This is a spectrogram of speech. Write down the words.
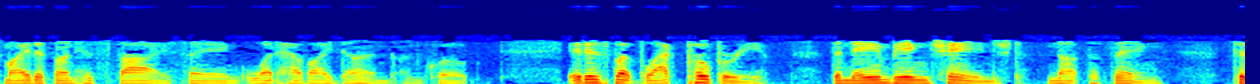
smiteth on his thigh, saying, What have I done, unquote. It is but black popery, the name being changed, not the thing to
